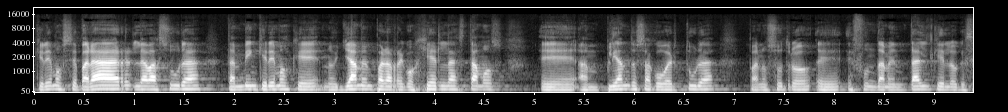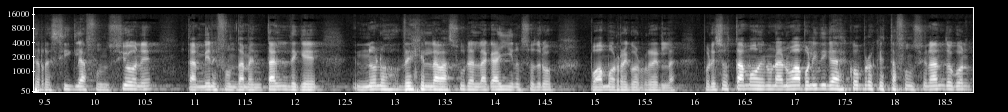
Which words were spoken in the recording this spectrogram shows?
queremos separar la basura, también queremos que nos llamen para recogerla, estamos ampliando esa cobertura para nosotros eh, es fundamental que lo que se recicla funcione. También es fundamental de que no nos dejen la basura en la calle y nosotros podamos recorrerla. Por eso estamos en una nueva política de escombros que está funcionando con,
